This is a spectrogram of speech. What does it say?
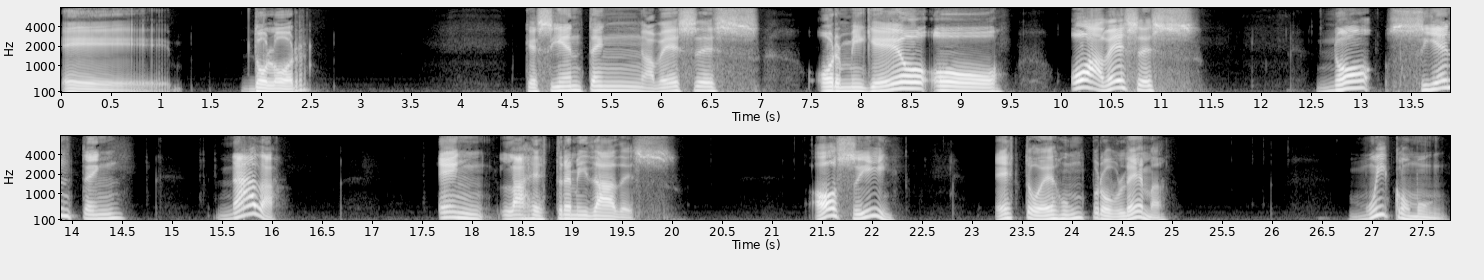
eh, dolor, que sienten a veces hormigueo o, o a veces no sienten nada en las extremidades. Oh, sí, esto es un problema muy común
